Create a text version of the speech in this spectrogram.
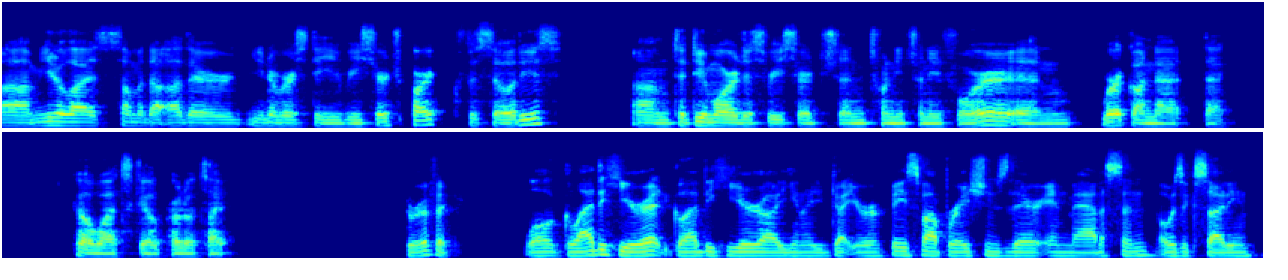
um, utilize some of the other university research park facilities um, to do more of this research in 2024 and work on that that kilowatt scale prototype. Terrific. Well, glad to hear it. Glad to hear uh, you know you've got your base of operations there in Madison. Always exciting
